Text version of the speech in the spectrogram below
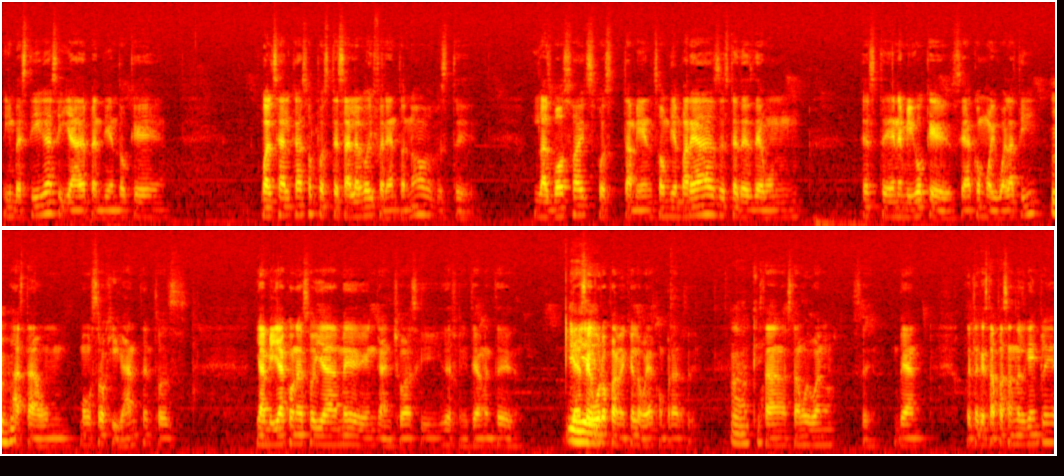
investigas y ya dependiendo que cuál sea el caso, pues te sale algo diferente, ¿no? Este las boss fights pues también son bien variadas, este desde un este enemigo que sea como igual a ti Ujú. hasta un monstruo gigante, entonces y a mí ya con eso ya me enganchó así definitivamente. Ya Y- seguro para mí que lo voy a comprar. sí. Ah, ok. Está, está muy bueno. sí. Vean, ahorita que está pasando el gameplay,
